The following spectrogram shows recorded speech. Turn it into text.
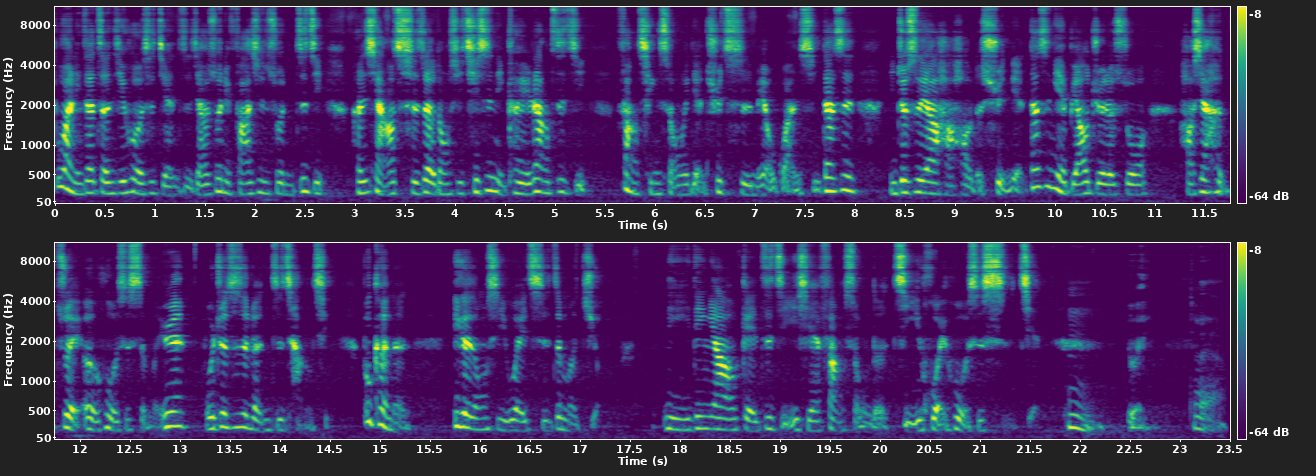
不管你在增肌或者是减脂，假如说你发现说你自己很想要吃这个东西，其实你可以让自己放轻松一点去吃没有关系，但是你就是要好好的训练，但是你也不要觉得说好像很罪恶或者是什么，因为我觉得这是人之常情，不可能一个东西维持这么久，你一定要给自己一些放松的机会或者是时间。嗯，对，对啊，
